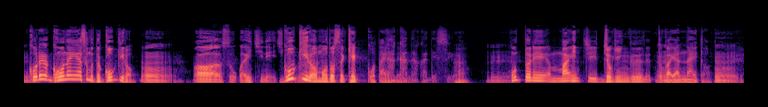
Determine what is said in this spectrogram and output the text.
うん。これが5年休むと5キロ。うん。ああ、そうか、1年1 5キロ戻すって結構大変。なかなかですよ。うん。本当に毎日ジョギングとかやんないと、うん。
